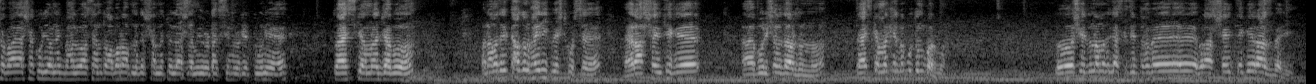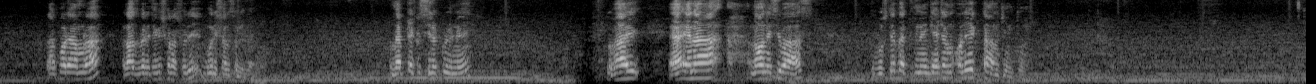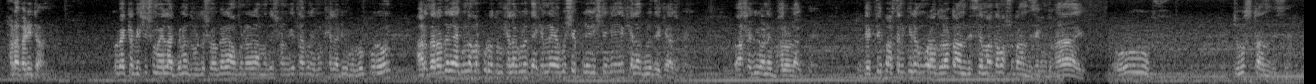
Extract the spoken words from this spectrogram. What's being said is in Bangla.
সবাই আশা করি অনেক ভালো আছেন। তো আবারও আপনাদের সামনে চলে আসলাম ইউরোটাক সিমুলেটেড টু নিয়ে। তো আজকে আমরা যাব মানে আমাদের কাজল ভাই রিকোয়েস্ট করছে রাজশাহী থেকে বরিশাল যাওয়ার জন্য। তো আজকে আমরা খেলব প্রথম পর্ব। তো সেই জন্য আমাদের আজকে যেতে হবে রাজশাহী থেকে রাজবাড়ি। তারপরে আমরা রাজবাড়ি থেকে সরাসরি বরিশাল চলে যাব। ম্যাপটা একটু সিলেক্ট করে নিই। তো ভাই এনা নন এসি বাস। বুঝতে পারছি না, এটা অনেক টান কিন্তু। ফাটাফাটি টান। তবে একটা বেশি সময় লাগবে না, ধৈর্য সহকারে আপনারা আমাদের সঙ্গে থাকুন এবং খেলাটি উপভোগ করুন। আর যারা যারা এখন আমার পুরাতন খেলাগুলো দেখেন না অবশ্যই প্লে লিস্টে গিয়ে খেলাগুলো দেখে আসবেন। আশা করি অনেক ভালো লাগবে। তো দেখতেই পাচ্ছেন কীরকম ওরা ধরা টান দিচ্ছে, মাথা নষ্ট টান দিচ্ছে কিন্তু, ভাই। ও জোস টান দিচ্ছে।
